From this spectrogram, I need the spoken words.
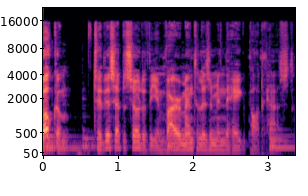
Welcome to this episode of the Environmentalism in The Hague podcast.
